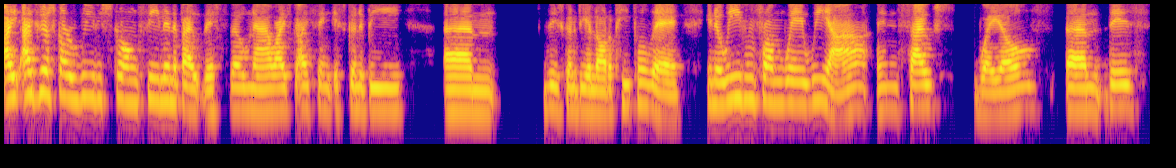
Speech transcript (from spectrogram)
I, I've just got a really strong feeling about this though. Now I've, I think it's going to be um, there's going to be a lot of people there. You know, even from where we are in South Wales, um, there's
